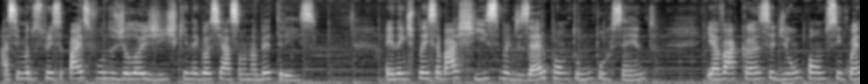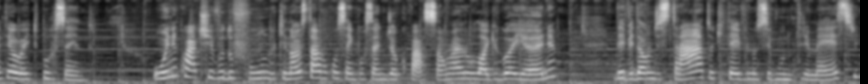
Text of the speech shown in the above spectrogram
acima dos principais fundos de logística e negociação na B3. A inadimplência baixíssima de 0,1% e a vacância de 1,58%. O único ativo do fundo que não estava com 100% de ocupação era o Log Goiânia, devido a um distrato que teve no segundo trimestre,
